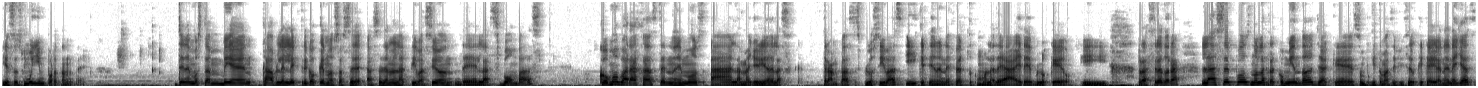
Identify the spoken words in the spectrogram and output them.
Y eso es muy importante. Tenemos también cable eléctrico que nos hace, aceleran la activación de las bombas. Como barajas tenemos a la mayoría de las trampas explosivas y que tienen efecto como la de aire, bloqueo y rastreadora. Las cepos no las recomiendo ya que es un poquito más difícil que caigan en ellas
